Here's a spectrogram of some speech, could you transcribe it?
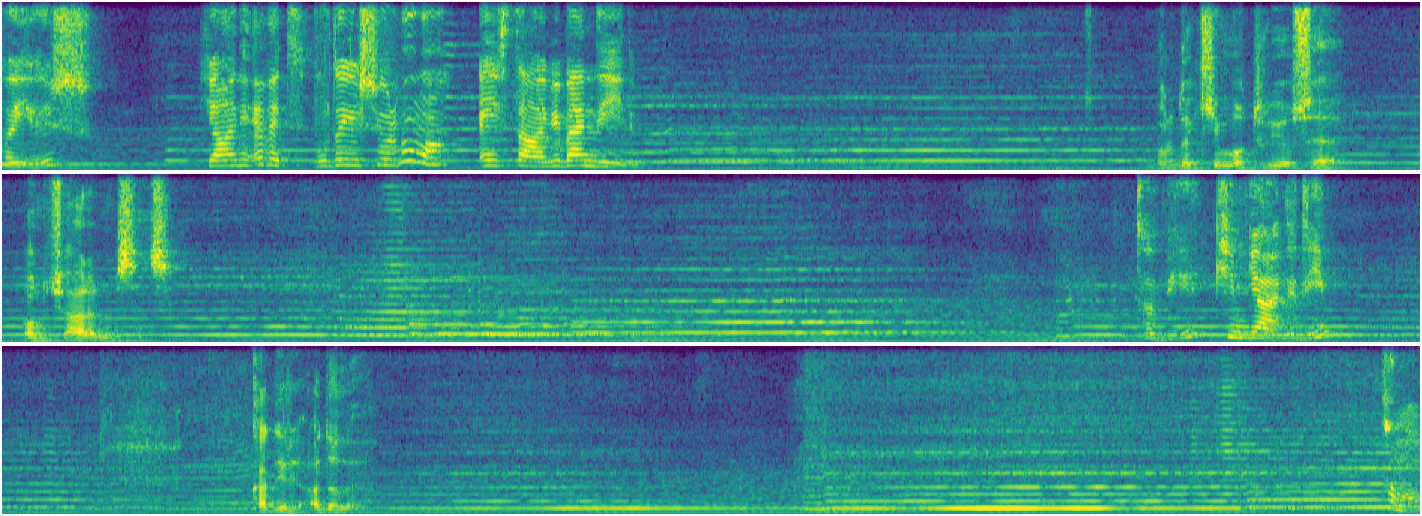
Hayır. Yani evet burada yaşıyorum ama ev sahibi ben değilim. Burada kim oturuyorsa onu çağırır mısınız? Kim geldi diyeyim? Kadir Adalı. Tamam.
